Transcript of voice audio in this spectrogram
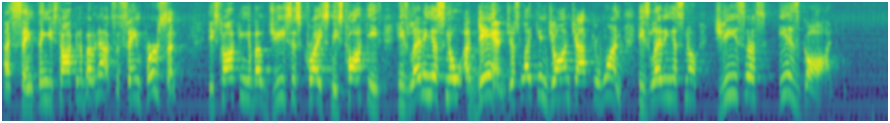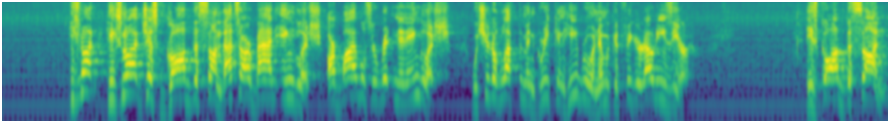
That's the same thing he's talking about now. It's the same person. He's talking about Jesus Christ, and he's talking, he's letting us know again, just like in John chapter 1, he's letting us know Jesus is God. He's not, he's not just God the Son. That's our bad English. Our Bibles are written in English. We should have left them in Greek and Hebrew, and then we could figure it out easier. He's God the Son,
